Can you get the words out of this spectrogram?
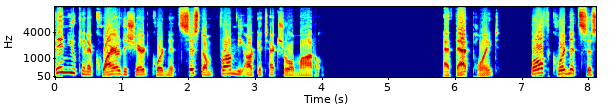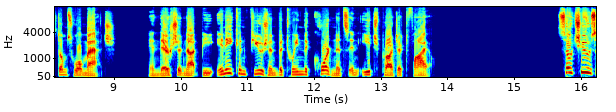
Then you can acquire the shared coordinate system from the architectural model. At that point, both coordinate systems will match, and there should not be any confusion between the coordinates in each project file. So choose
